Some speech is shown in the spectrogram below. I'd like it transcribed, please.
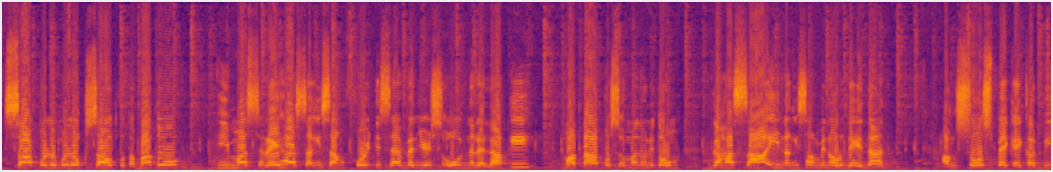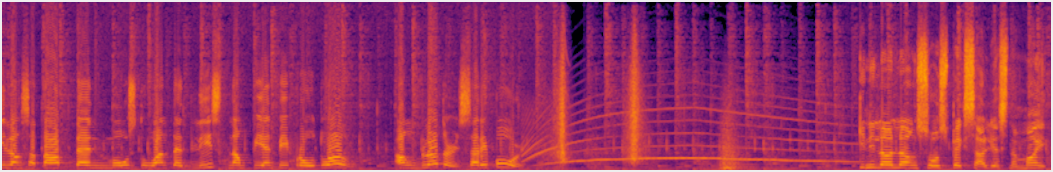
Sa Pulumulok, South Cotabato, himas rehas ang isang 47 years old na lalaki matapos umano nitong gahasain ng isang minor de edad. Ang sospek ay kabilang sa top 10 most wanted list ng PNP Pro 12. Ang blotter sa report. Kinilala ang sospek sa alias na Mike.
